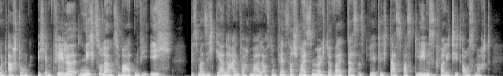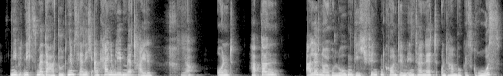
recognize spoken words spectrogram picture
und Achtung, ich empfehle, nicht so lange zu warten wie ich, bis man sich gerne einfach mal aus dem Fenster schmeißen möchte, weil das ist wirklich das, was Lebensqualität ausmacht. Nichts mehr da. Du nimmst ja nicht an keinem Leben mehr teil. Ja. Und habe dann alle Neurologen, die ich finden konnte im Internet, und Hamburg ist groß,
